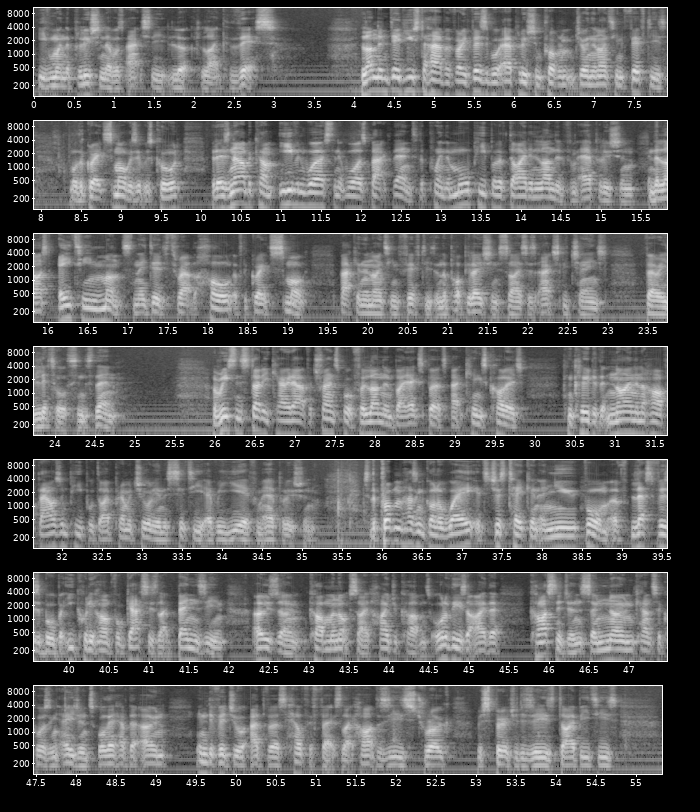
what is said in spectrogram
even when the pollution levels actually look like this. London did used to have a very visible air pollution problem during the 1950s, or the Great Smog as it was called, but it has now become even worse than it was back then, to the point that more people have died in London from air pollution in the last 18 months than they did throughout the whole of the Great Smog back in the 1950s, and the population size has actually changed very little since then. A recent study carried out for Transport for London by experts at King's College concluded that 9,500 people die prematurely in the city every year from air pollution. So the problem hasn't gone away, it's just taken a new form of less visible but equally harmful gases like benzene, ozone, carbon monoxide, hydrocarbons. All of these are either carcinogens, so known cancer causing agents, or they have their own individual adverse health effects like heart disease, stroke, respiratory disease, diabetes,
